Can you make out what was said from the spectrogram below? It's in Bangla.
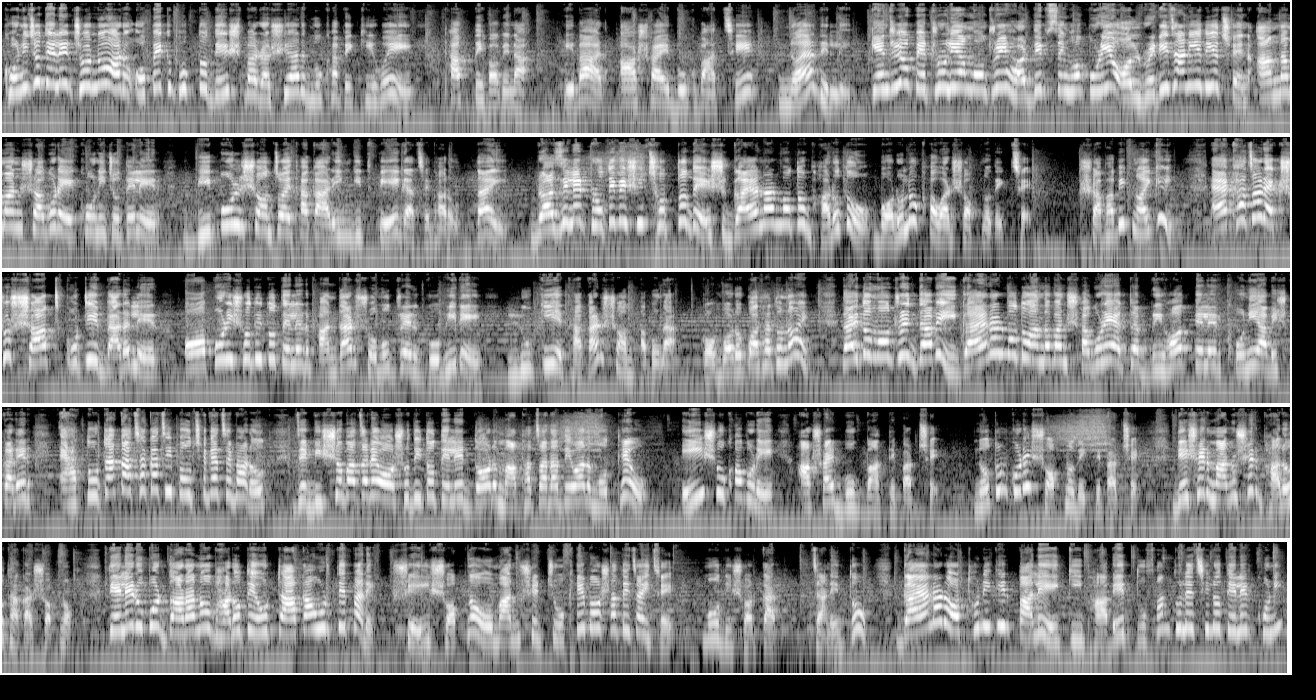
খনিজ তেলের জন্য আর ওপেকভুক্ত দেশ বা রাশিয়ার মুখাপেক্ষী হয়ে থাকতে হবে না। এবার আশায় বুক বাঁধছে নয়াদিল্লি। কেন্দ্রীয় পেট্রোলিয়াম মন্ত্রী হরদীপ সিংহ পুরী অলরেডি জানিয়ে দিয়েছেন, আন্দামান সাগরে খনিজ তেলের বিপুল সঞ্চয় থাকার ইঙ্গিত পেয়ে গেছে ভারত। তাই ব্রাজিলের প্রতিবেশী ছোট্ট দেশ গায়ানার মতো ভারতও বড়লোক হওয়ার স্বপ্ন দেখছে। স্বাভাবিক নয় কি? এক হাজার একশো ষাট কোটি ব্যারেলের অপরিশোধিত তেলের ভান্ডার সমুদ্রের গভীরে লুকিয়ে থাকার সম্ভাবনা। কম বড় কথা তো নয়। তাই তো মন্ত্রীর দাবি, গায়ানার মতো আন্দামান সাগরে একটা বৃহৎ তেলের খনি আবিষ্কারের এতটা কাছাকাছি পৌঁছে গেছে ভারত যে বিশ্ববাজারে অশোধিত তেলের দর মাথাচাড়া দেওয়ার মধ্যেও এই সুখবরে আশায় বুক বাঁধতে পারছে। নতুন করে স্বপ্ন দেখতে পারছে। দেশের মানুষের ভালো থাকার স্বপ্ন। তেলের উপর দাঁড়ানো ভারতেও টাকা উঠতে পারে। সেই স্বপ্ন মানুষের চোখে বসাতে চাইছে মোদী সরকার। জানেন তো, গায়ানার অর্থনীতির পালে কীভাবে তুফান তুলেছিল তেলের খনি?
